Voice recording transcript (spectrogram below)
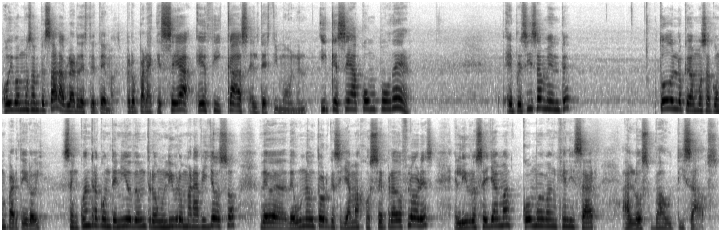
Hoy vamos a empezar a hablar de este tema, pero para que sea eficaz el testimonio y que sea con poder. Eh, precisamente, todo lo que vamos a compartir hoy se encuentra contenido dentro de un libro maravilloso de, de, un autor que se llama José Prado Flores. El libro se llama Cómo evangelizar a los bautizados.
